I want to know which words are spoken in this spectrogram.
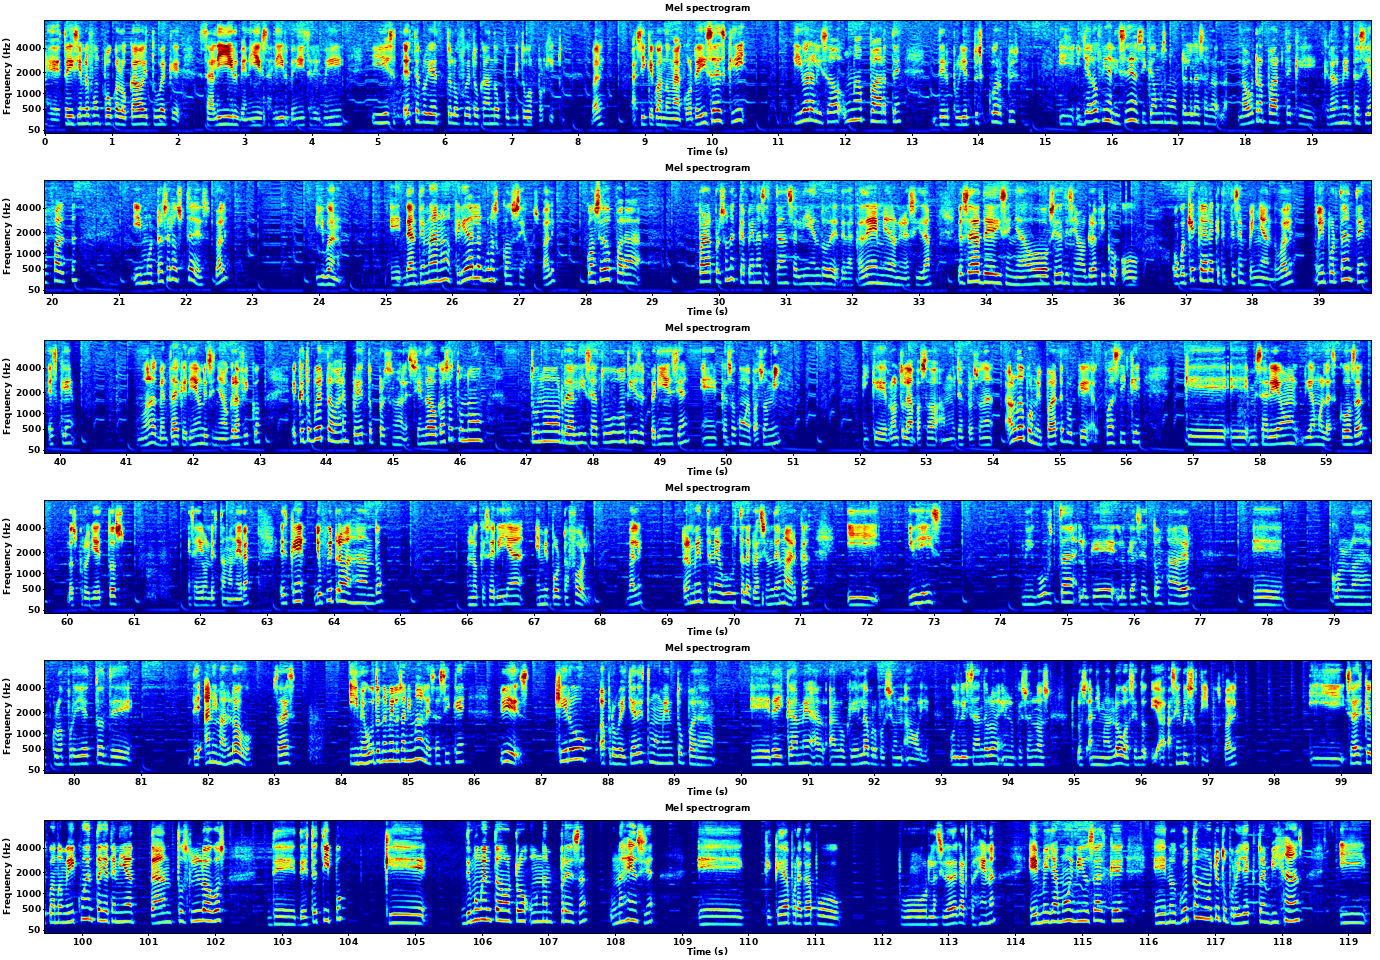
eh, este diciembre fue un poco alocado y tuve que salir, venir, salir, venir, salir, venir. Y este proyecto lo fui tocando poquito por poquito, ¿vale? Así que cuando me acordé y sabes que iba realizado una parte del proyecto Scorpius y, ya lo finalicé, así que vamos a mostrarles la, otra parte que, realmente hacía falta y mostrárselo a ustedes, ¿vale? Y bueno, eh, de antemano quería darle algunos consejos, ¿vale? Consejos para, para personas que apenas están saliendo de, la academia, de la universidad, ya sea de diseñador, si eres diseñador gráfico o, o cualquier carrera que te estés empeñando, ¿vale? Lo importante es que una de las ventajas que tiene un diseñador gráfico es que tú puedes trabajar en proyectos personales. Si en dado caso tú no, tú no realizas, tú no tienes experiencia, en el caso como me pasó a mí, y que pronto le ha pasado a muchas personas, hablo de por mi parte porque fue así que, que eh, me salieron, digamos, las cosas, los proyectos me salieron de esta manera. Es que yo fui trabajando en lo que sería en mi portafolio, ¿vale? Realmente me gusta la creación de marcas y, y me gusta lo que, lo que hace Tom Hader eh, con, con, los proyectos de, de Animal Logo, ¿sabes? Y me gustan también los animales, así que quiero aprovechar este momento para eh, dedicarme a, lo que es la proporción áurea, utilizándolo en lo que son los, los Animal Logo, haciendo, haciendo isotipos, ¿vale? Y sabes que cuando me di cuenta ya tenía tantos logos de, de este tipo que de un momento a otro una empresa, una agencia eh, que queda por acá por, por la ciudad de Cartagena, eh, me llamó y me dijo, ¿sabes qué? Eh, nos gusta mucho tu proyecto en Behance y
